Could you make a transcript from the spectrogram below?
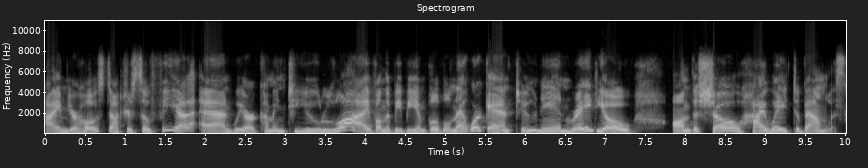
I'm your host, Dr. Sophia, and we are coming to you live on the BBM Global Network and TuneIn Radio on the show Highway to Boundless.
